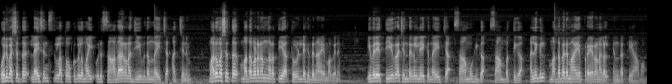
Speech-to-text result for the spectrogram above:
ഒരു വശത്ത് ലൈസൻസുള്ള തോക്കുകളുമായി ഒരു സാധാരണ ജീവിതം നയിച്ച അച്ഛനും മറുവശത്ത് മതപഠനം നടത്തിയ തൊഴിൽരഹിതനായ മകനും. ഇവരെ തീവ്ര ചിന്തകളിലേക്ക് നയിച്ച സാമൂഹിക സാമ്പത്തിക അല്ലെങ്കിൽ മതപരമായ പ്രേരണകൾ എന്തൊക്കെയാവാം?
